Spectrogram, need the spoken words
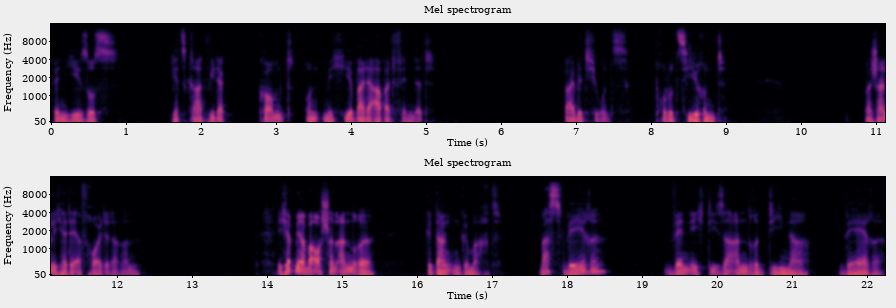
wenn Jesus jetzt gerade wiederkommt und mich hier bei der Arbeit findet. Bible Tunes, produzierend. Wahrscheinlich hätte er Freude daran. Ich habe mir aber auch schon andere Gedanken gemacht. Was wäre, wenn ich dieser andere Diener wäre?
